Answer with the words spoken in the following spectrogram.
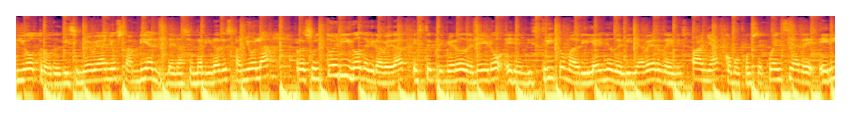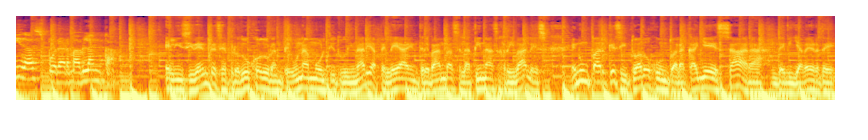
y otro de 19 años también de nacionalidad española resultó herido de gravedad este primero de enero en el distrito madrileño de Villaverde, en España, como consecuencia de heridas por arma blanca. El incidente se produjo durante una multitudinaria pelea entre bandas latinas rivales en un parque situado junto a la calle Sahara de Villaverde.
